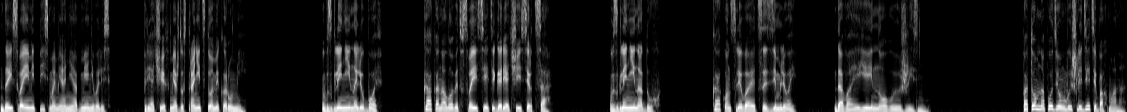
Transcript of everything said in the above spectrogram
Да и своими письмами они обменивались, пряча их между страниц томика Руми. «Взгляни на любовь, как она ловит в свои сети горячие сердца. Взгляни на дух. Как он сливается с землей, давая ей новую жизнь. Потом на подиум вышли дети Бахмана.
